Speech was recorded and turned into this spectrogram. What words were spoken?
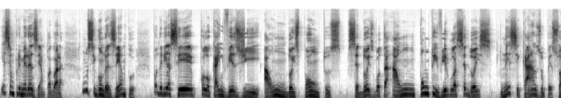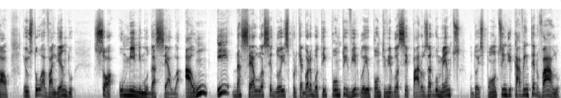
Esse é um primeiro exemplo. Agora, um segundo exemplo poderia ser colocar em vez de A1, dois pontos, C2, botar A1, ponto e vírgula C2. Nesse caso, pessoal, eu estou avaliando só o mínimo da célula A1 e da célula C2, porque agora eu botei ponto e vírgula e o ponto e vírgula separa os argumentos. O dois pontos indicava intervalo,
